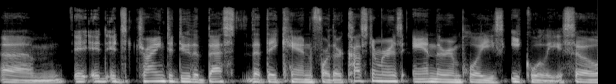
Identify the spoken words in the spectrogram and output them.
um, it, it's trying to do the best that they can for their customers and their employees equally. So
